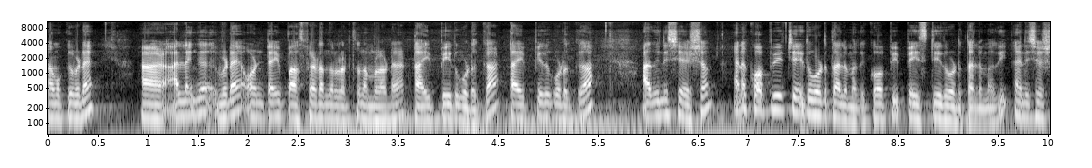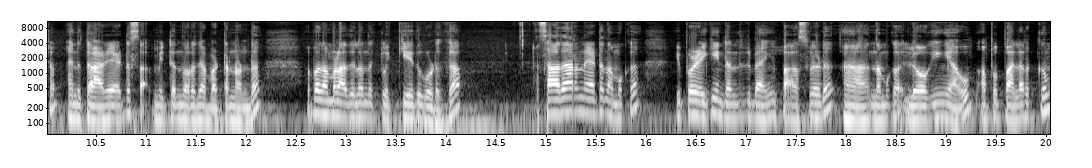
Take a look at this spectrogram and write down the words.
നമുക്കിവിടെ അല്ലെങ്കിൽ ഇവിടെ ഓൺ ടൈം പാസ്വേഡ് എന്നുള്ളിടത്ത് നമ്മളവിടെ ടൈപ്പ് ചെയ്ത് കൊടുക്കുക. ടൈപ്പ് ചെയ്ത് കൊടുക്കുക. അതിനുശേഷം അതിനെ കോപ്പി ചെയ്ത് കൊടുത്താലും മതി. കോപ്പി പേസ്റ്റ് ചെയ്ത് കൊടുത്താലും മതി. അതിനുശേഷം അതിന് താഴെയായിട്ട് സബ്മിറ്റ് എന്ന് പറഞ്ഞ ബട്ടൺ ഉണ്ട്. അപ്പോൾ നമ്മൾ അതിലൊന്ന് ക്ലിക്ക് ചെയ്ത് കൊടുക്കുക. സാധാരണയായിട്ട് നമുക്ക് ഇപ്പോഴേക്കും ഇന്റർനെറ്റ് ബാങ്കിങ് പാസ്വേഡ് നമുക്ക് ലോഗിങ് ആവും. അപ്പോൾ പലർക്കും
